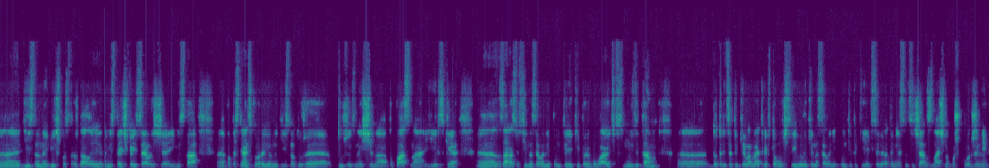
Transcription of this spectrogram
е, дійсно найбільш постраждали містечка і селища, і міста е, Попаснянського району. Дійсно дуже дуже знищена Попасна, гірське е, зараз. Усі населені пункти, які перебувають в смузі там до 30 кілометрів, в тому числі і великі населені пункти, такі як Сєвєродонецьк, Лисичан, значно пошкоджені.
